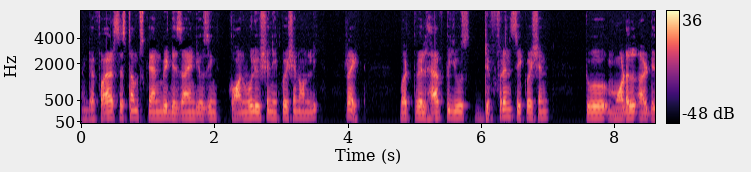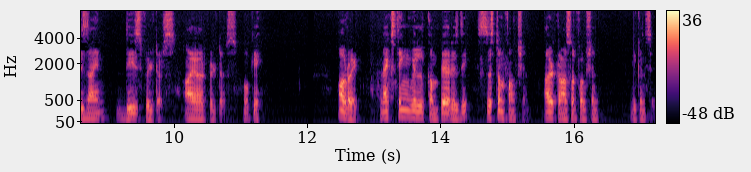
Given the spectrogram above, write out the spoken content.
And FIR systems can be designed using convolution equation only, right? But we'll have to use difference equation to model or design these filters, IIR filters, okay? All right, next thing we'll compare is the system function or transfer function, you can say.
